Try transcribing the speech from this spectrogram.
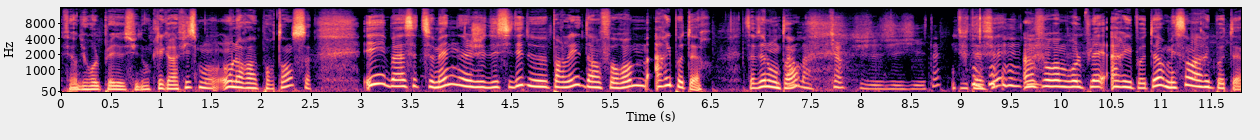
faire du roleplay dessus. Donc les graphismes ont, ont leur importance. Et bah, cette semaine, j'ai décidé de parler d'un forum Harry Potter. Ça faisait longtemps. Ah bah, tiens, j'y étais. Tout à fait. Un forum roleplay Harry Potter, mais sans Harry Potter.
